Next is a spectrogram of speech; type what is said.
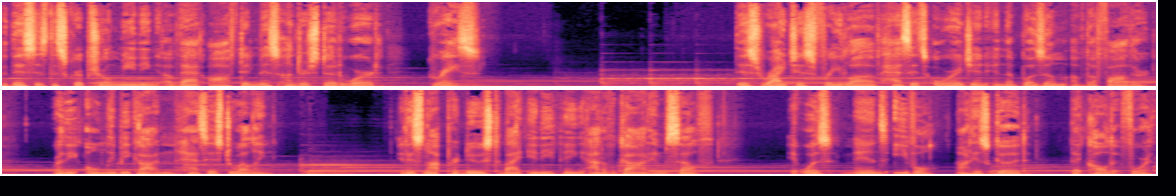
For this is the scriptural meaning of that often misunderstood word, grace. This righteous free love has its origin in the bosom of the Father, where the only begotten has his dwelling. It is not produced by anything out of God Himself. It was man's evil, not his good, that called it forth.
